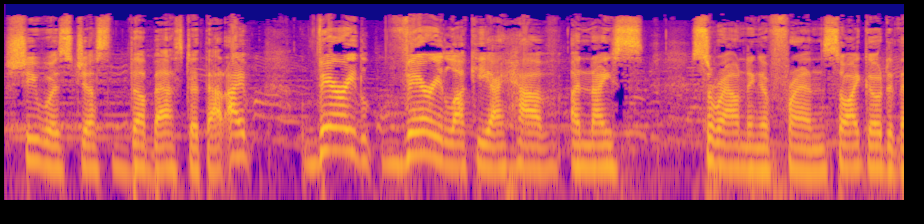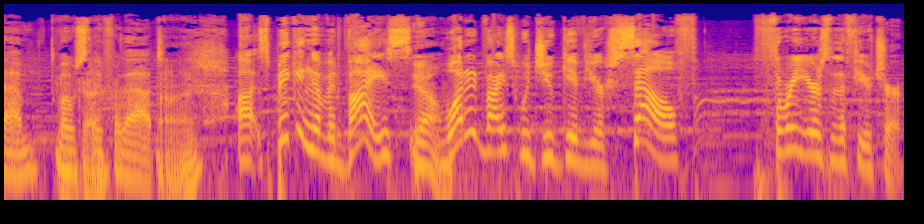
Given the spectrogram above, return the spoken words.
she was just the best at that. I'm very, very lucky I have a nice surrounding of friends, so I go to them mostly Okay. for that. Right. Uh, speaking of advice, Yeah. what advice would you give yourself three years in the future?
